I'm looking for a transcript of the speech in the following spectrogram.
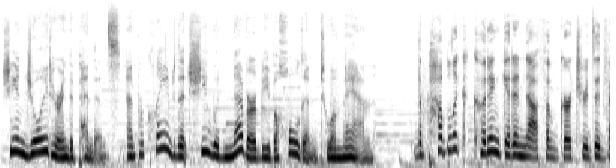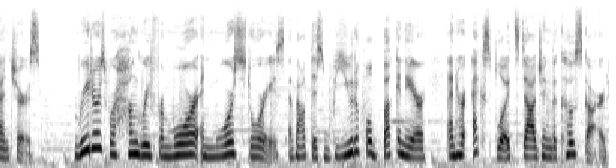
She enjoyed her independence and proclaimed that she would never be beholden to a man. The public couldn't get enough of Gertrude's adventures readers were hungry for more and more stories about this beautiful buccaneer and her exploits dodging the Coast Guard.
